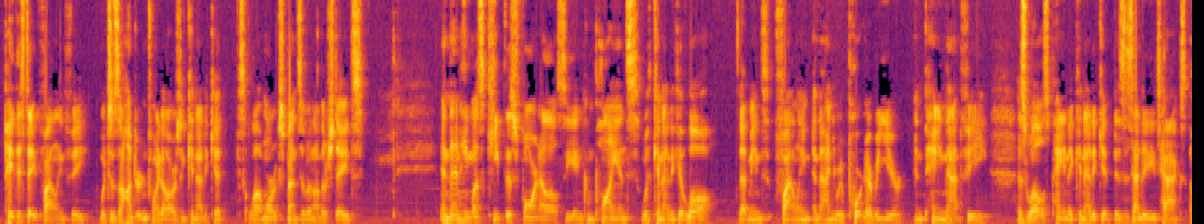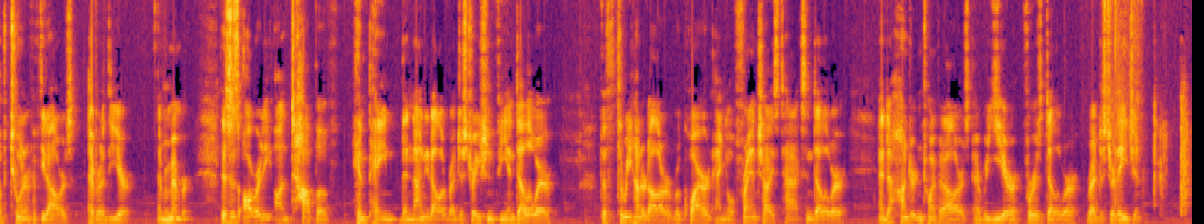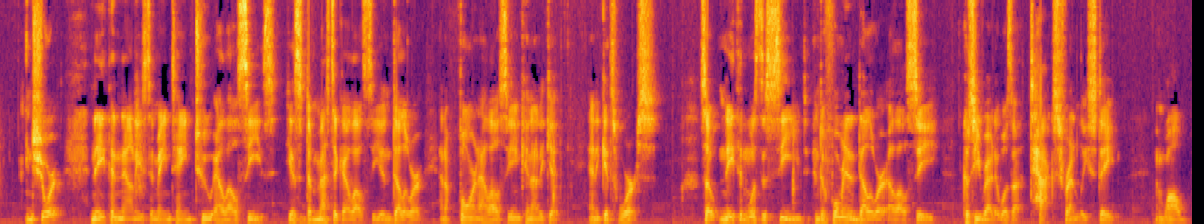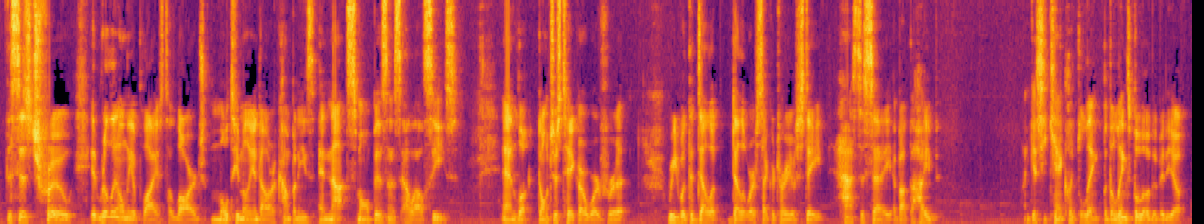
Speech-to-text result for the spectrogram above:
pay the state filing fee, which is $120 in Connecticut. It's a lot more expensive in other states. And then he must keep this foreign LLC in compliance with Connecticut law. That means filing an annual report every year and paying that fee, as well as paying the Connecticut business entity tax of $250 every other year. And remember, this is already on top of him paying the $90 registration fee in Delaware, the $300 required annual franchise tax in Delaware, and $125 every year for his Delaware registered agent. In short, Nathan now needs to maintain two LLCs. He has a domestic LLC in Delaware and a foreign LLC in Connecticut, and it gets worse. So Nathan was deceived into forming a Delaware LLC because he read it was a tax-friendly state. And while this is true, it really only applies to large, multi-million dollar companies and not small business LLCs. And look, don't just take our word for it. Read what the Del Delaware Secretary of State has to say about the hype. I guess you can't click the link, but the link's below the video.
